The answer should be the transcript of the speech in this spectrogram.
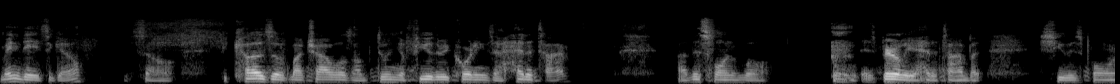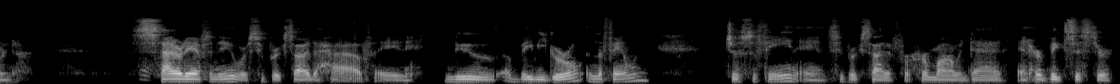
many days ago. So, because of my travels, I'm doing a few of the recordings ahead of time. Uh, this one will is barely ahead of time, but she was born Saturday afternoon. We're super excited to have a new baby girl in the family, Josephine, and super excited for her mom and dad and her big sister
